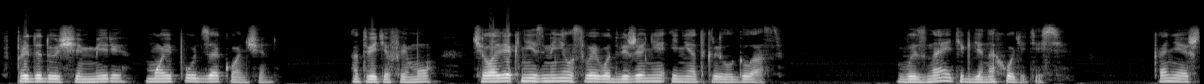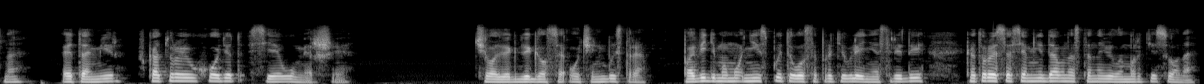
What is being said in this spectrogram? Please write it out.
В предыдущем мире мой путь закончен». Ответив ему, человек не изменил своего движения и не открыл глаз. «Вы знаете, где находитесь?» «Конечно. Это мир, в который уходят все умершие». Человек двигался очень быстро. По-видимому, не испытывал сопротивления среды, которая совсем недавно остановила Мартисона.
